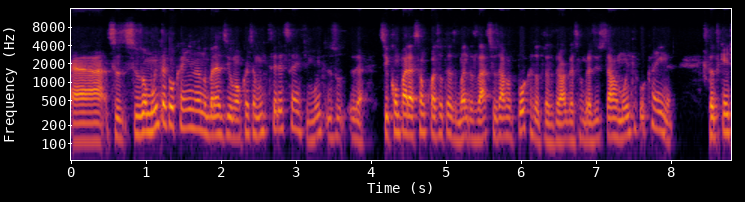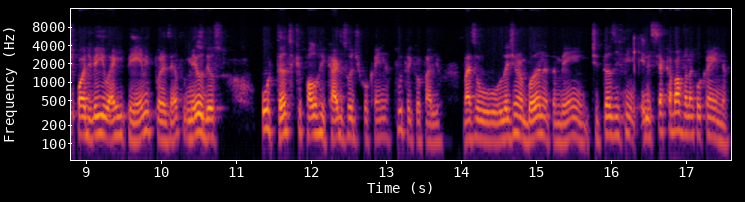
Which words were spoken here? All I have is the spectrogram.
uh, se, se, usou muita cocaína no Brasil, uma coisa muito interessante. Muito, se em comparação com as outras bandas lá, se usavam poucas outras drogas no Brasil, se usava muita cocaína. Tanto que a gente pode ver o RPM, por exemplo, meu Deus, o tanto que o Paulo Ricardo usou de cocaína, puta que eu pariu. Mas o Legião Urbana também, Titãs, enfim, eles se acabavam na cocaína.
